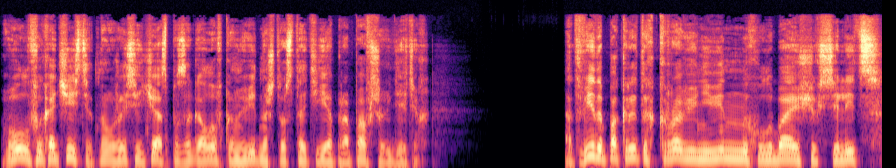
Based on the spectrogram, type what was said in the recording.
Вулф их очистит, но уже сейчас по заголовкам видно, что статьи о пропавших детях. От вида покрытых кровью невинных улыбающихся лиц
